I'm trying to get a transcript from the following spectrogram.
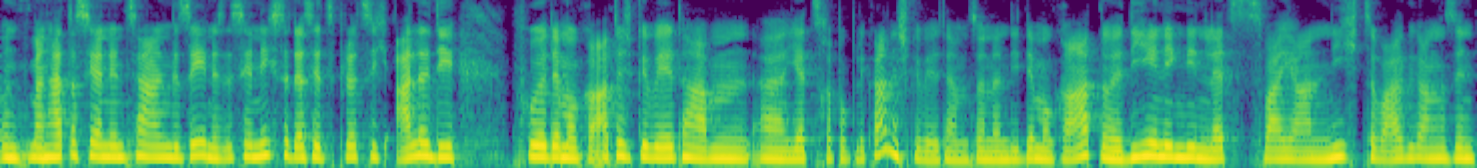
und man hat das ja in den Zahlen gesehen. Es ist ja nicht so, dass jetzt plötzlich alle, die früher demokratisch gewählt haben, äh, jetzt republikanisch gewählt haben, sondern die Demokraten oder diejenigen, die in den letzten zwei Jahren nicht zur Wahl gegangen sind,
